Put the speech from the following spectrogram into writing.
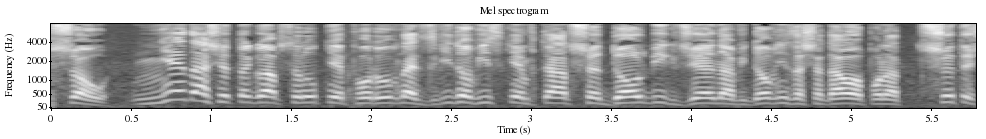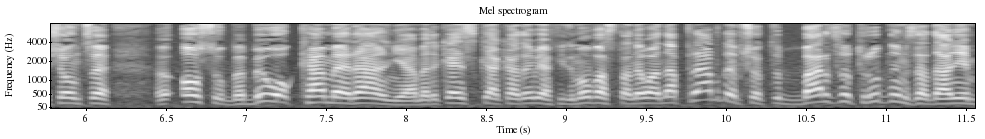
show. Nie da się tego absolutnie porównać z widowiskiem w teatrze Dolby, gdzie na widowni zasiadało ponad 3000 osób. Było kameralnie. Amerykańska Akademia Filmowa stanęła naprawdę przed bardzo trudnym zadaniem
